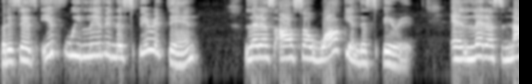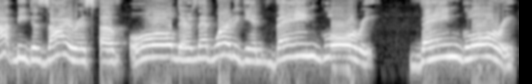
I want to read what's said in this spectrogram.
but it says, if we live in the Spirit, then let us also walk in the Spirit. And let us not be desirous of, oh, there's that word again, vain glory. Vain glory.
